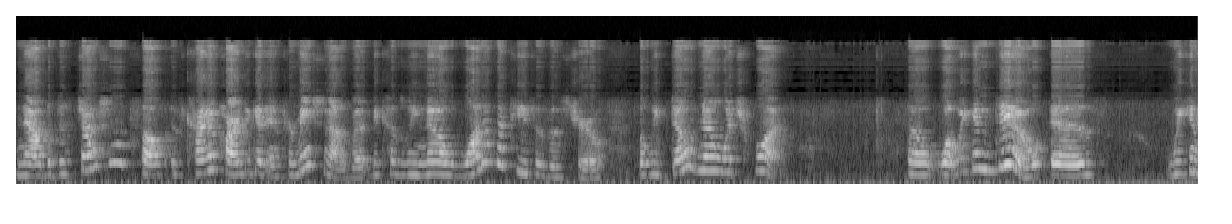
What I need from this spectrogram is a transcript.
Now the disjunction itself is kind of hard to get information out of it because we know one of the pieces is true, but we don't know which one. So what we can do is we can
